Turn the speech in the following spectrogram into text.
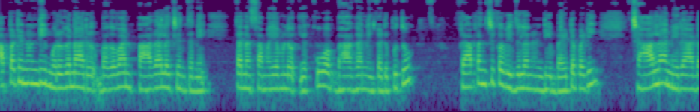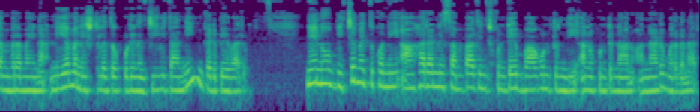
అప్పటి నుండి మురుగనారు భగవాన్ పాదాల చెంతనే తన సమయంలో ఎక్కువ భాగాన్ని గడుపుతూ ప్రాపంచిక విధుల నుండి బయటపడి చాలా నిరాడంబరమైన నియమనిష్టలతో కూడిన జీవితాన్ని గడిపేవారు. నేను బిచ్చమెత్తుకొని ఆహారాన్ని సంపాదించుకుంటే బాగుంటుంది అనుకుంటున్నాను అన్నాడు మురుగనార్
